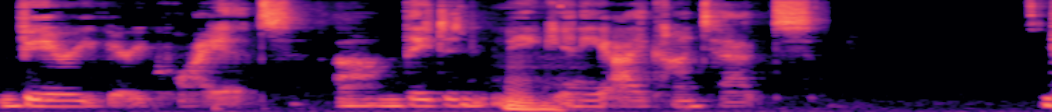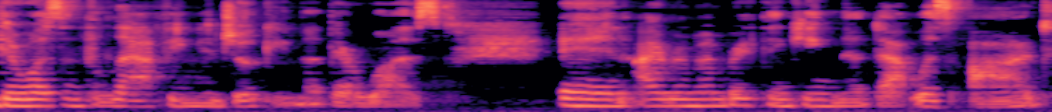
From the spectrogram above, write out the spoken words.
very very quiet. Um, they didn't make mm-hmm. any eye contact there wasn't the laughing and joking that there was. And I remember thinking that that was odd,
